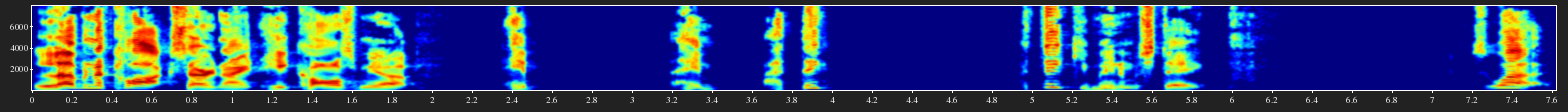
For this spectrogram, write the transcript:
11 o'clock Saturday night, he calls me up. Hey, hey, I think, I think you made a mistake. Said, what?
